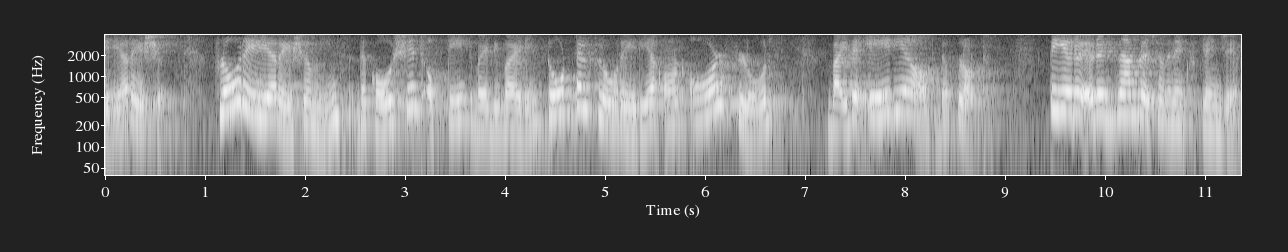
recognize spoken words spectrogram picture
area ratio Floor area ratio means the quotient obtained by dividing total floor area on all floors by the area of the plot ഇപ്പോൾ ഈ ഒരു ഒരു എക്സാമ്പിൾ വെച്ച് അതിനെ എക്സ്പ്ലെയിൻ ചെയ്യാം.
